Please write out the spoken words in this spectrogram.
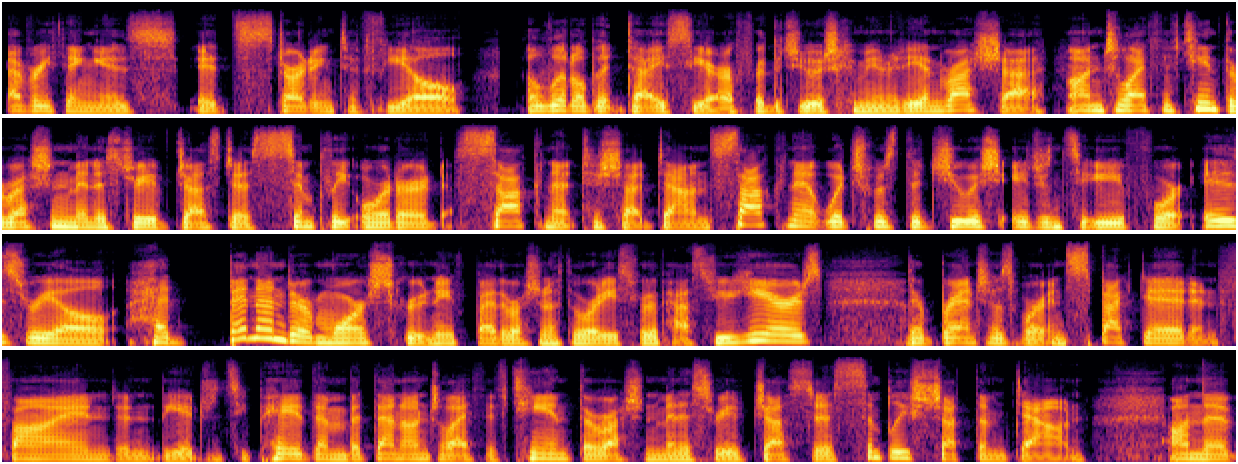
everything is, it's starting to feel a little bit dicier for the Jewish community in Russia. On July 15th, the Russian Ministry of Justice simply ordered Sokhnut to shut down. Sokhnut, which was the Jewish agency for Israel, had been under more scrutiny by the Russian authorities for the past few years. Their branches were inspected and fined, and the agency paid them. But then on July 15th, the Russian Ministry of Justice simply shut them down on the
